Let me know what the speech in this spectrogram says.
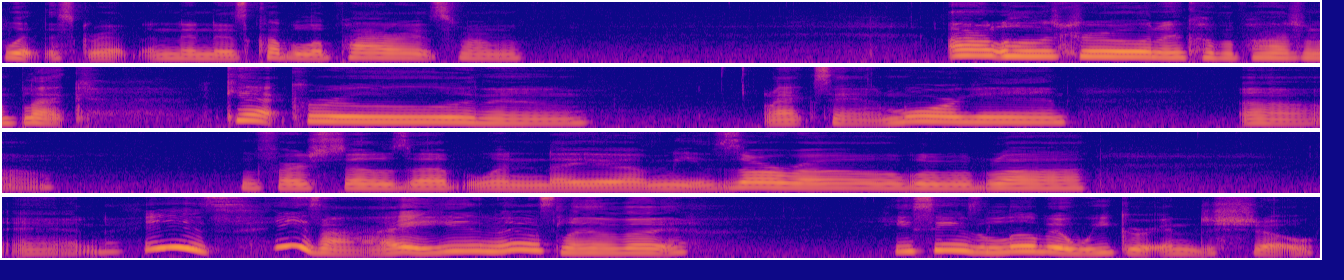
with the script, and then there's a couple of pirates from Arlong's crew, and then a couple of pirates from the Black Cat crew, and then Axe-Hand Morgan. Um, who first shows up when they uh, meet Zoro, blah blah blah. And he's he's alright, he's Muslim, but he seems a little bit weaker in the show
